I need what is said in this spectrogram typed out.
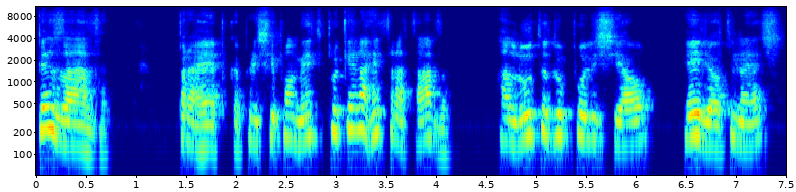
pesada, para a época, principalmente porque ela retratava a luta do policial Elliot Ness,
